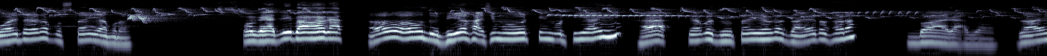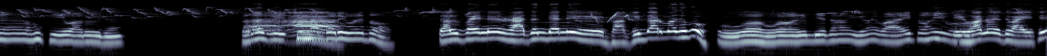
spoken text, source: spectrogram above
હોય તો એને પૂછતા આપણે. પણ વ્યાજી ભાવ કા? હવ હવ દૂધી ખાસી મોટી મોટી આવી હા. ત્યાં આપણે જોતા જાય તો ખરા. બરાબર. જાય શું કીએ છે? કદાચ વેચી ના કરી હોય તો. ચલભાઈ ને રાજનબેનની ભાગીદારમાં છે કુ ઓવા ઓવા એ બે જણા ઈયોને વાય તો હઈ ઓવા. એવાનો તો આવી છે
